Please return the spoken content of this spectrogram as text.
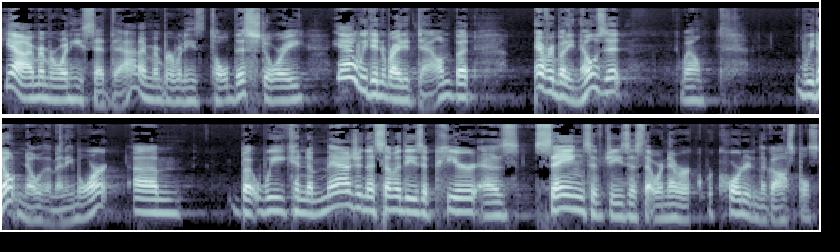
Yeah, I remember when he said that. I remember when he told this story. Yeah, we didn't write it down, but everybody knows it. Well, we don't know them anymore. Um, but we can imagine that some of these appear as sayings of Jesus that were never recorded in the Gospels.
